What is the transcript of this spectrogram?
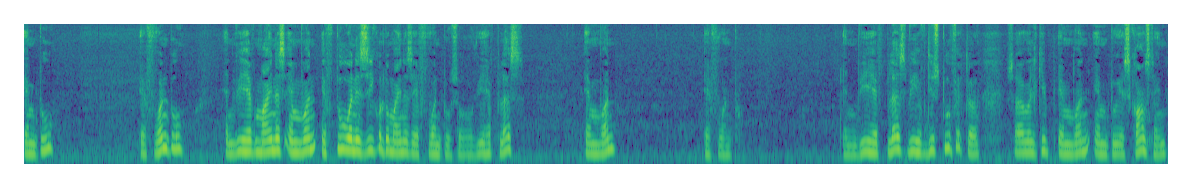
m2 f12 and we have minus m1 f21 is equal to minus f12 so we have plus m1 f12 and we have plus we have this two factor so I will keep m1 m2 as constant.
